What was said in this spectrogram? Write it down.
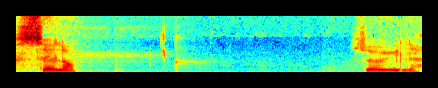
Selam. Söyle.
